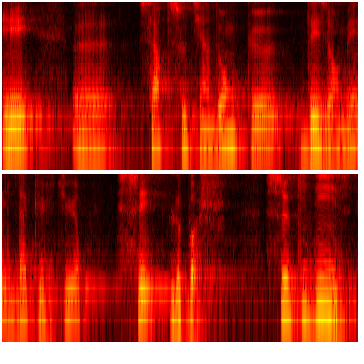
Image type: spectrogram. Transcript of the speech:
Et euh, Sartre soutient donc que désormais la culture, c'est le poche. Ceux qui disent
